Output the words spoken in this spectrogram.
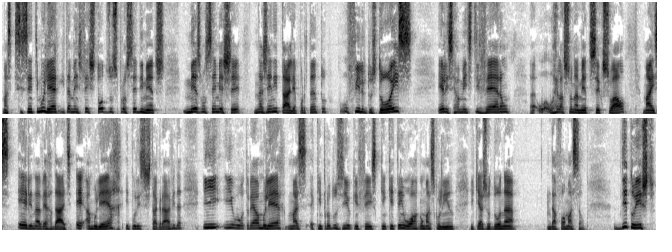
mas que se sente mulher e também fez todos os procedimentos, mesmo sem mexer na genitália. Portanto, o filho dos dois, eles realmente tiveram o, o relacionamento sexual mas ele, na verdade, é a mulher e por isso está grávida, e, e o outro é a mulher, mas é quem produziu, quem fez, quem, quem tem o órgão masculino e que ajudou na, na formação. Dito isto,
